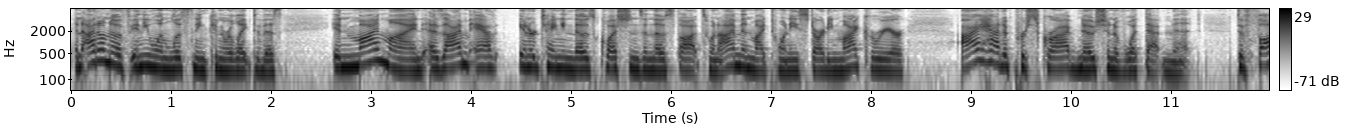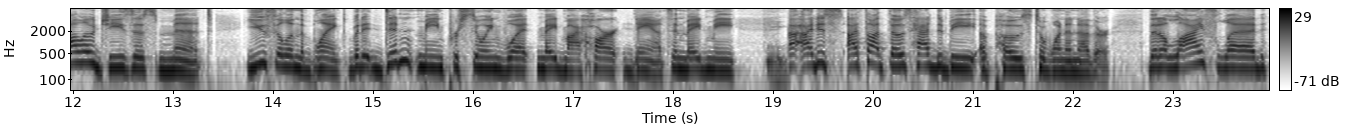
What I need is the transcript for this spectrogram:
And I don't know if anyone listening can relate to this. In my mind, as I'm a- entertaining those questions and those thoughts when I'm in my 20s, starting my career, I had a prescribed notion of what that meant. To follow Jesus meant you fill in the blank, but it didn't mean pursuing what made my heart dance and made me. Mm. I, I just I thought those had to be opposed to one another. That a life led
